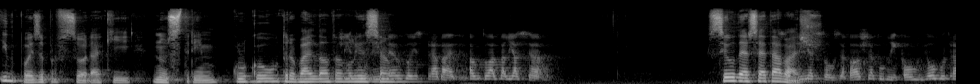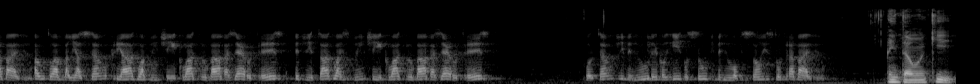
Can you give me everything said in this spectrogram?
E depois a professora aqui no stream colocou o trabalho de Nível autoavaliação. 2 trabalho. Autoavaliação. Se eu der seta abaixo, Souza Rocha publicou um novo trabalho. Autoavaliação criado a 24/03, editado às 24/03. Botão de menu recolhido submenu opções do trabalho. Então aqui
